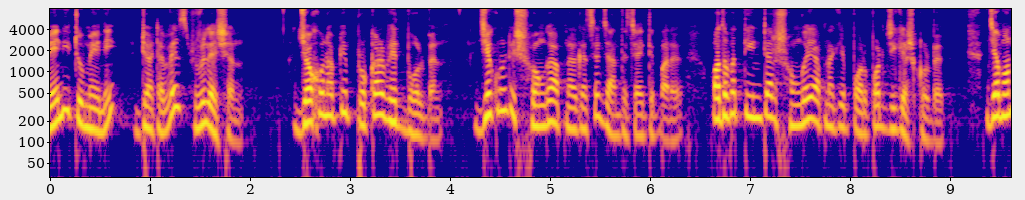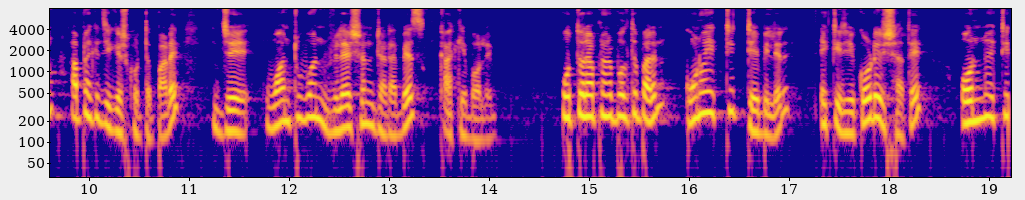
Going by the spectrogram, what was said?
many to many database relation যখন আপনি প্রকারভেদ বলবেন, যে কোনোটি সংজ্ঞা আপনার কাছে জানতে চাইতে পারে, অথবা তিনটার সঙ্গেই আপনাকে পরপর জিজ্ঞেস করবে। যেমন আপনাকে জিজ্ঞেস করতে পারে যে one to one relation database কাকে বলে? উত্তরে আপনারা বলতে পারেন, কোনো একটি টেবিলের একটি রেকর্ডের সাথে অন্য একটি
